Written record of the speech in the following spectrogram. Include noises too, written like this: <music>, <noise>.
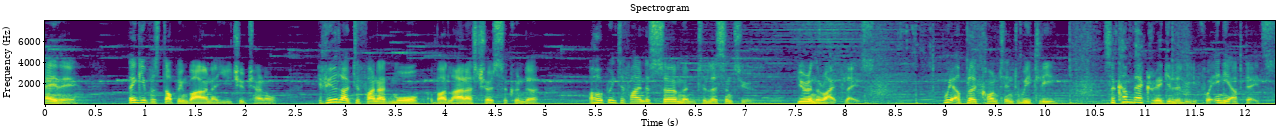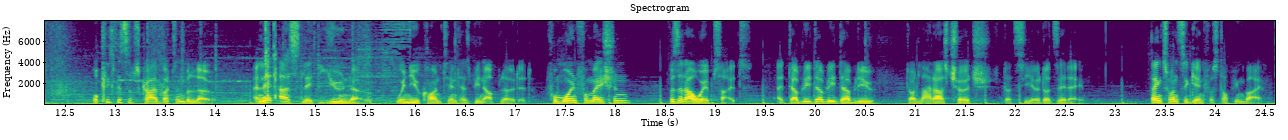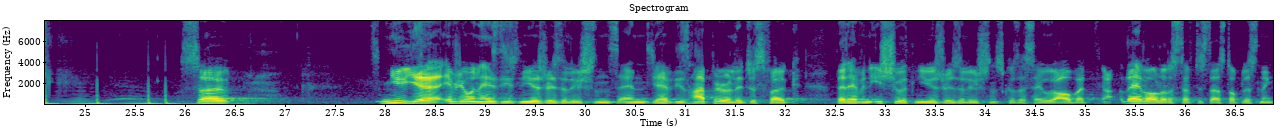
Hey there. Thank you for stopping by on our YouTube channel. If you'd like to find out more about Lighthouse Church Secunda or hoping to find a sermon to listen to, you're in the right place. We upload content weekly, so come back regularly for any updates or click the subscribe button below and let us let you know when new content has been uploaded. For more information, visit our website at www.lighthousechurch.co.za. Thanks once again for stopping by. So, New Year, everyone has these New Year's resolutions, and you have these hyper religious folk that have an issue with New Year's resolutions because they say, well, but uh, they have a whole lot of stuff to start, stop listening.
